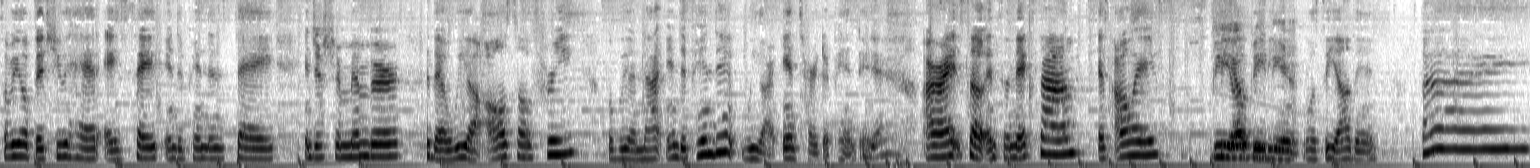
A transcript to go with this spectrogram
So we hope that you had a safe Independence Day, and just remember that we are also free. But we are not independent, we are interdependent. Yeah. All right, so until next time, as always, be, be obedient. obedient. We'll see y'all then. Bye.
